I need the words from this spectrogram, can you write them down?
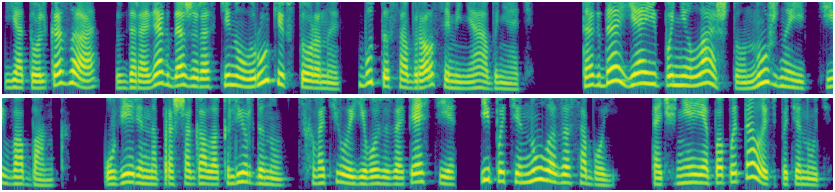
я только за. Здоровяк даже раскинул руки в стороны, будто собрался меня обнять. Тогда я и поняла, что нужно идти в банк Уверенно прошагала к Лирдену, схватила его за запястье и потянула за собой. Точнее, попыталась потянуть,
